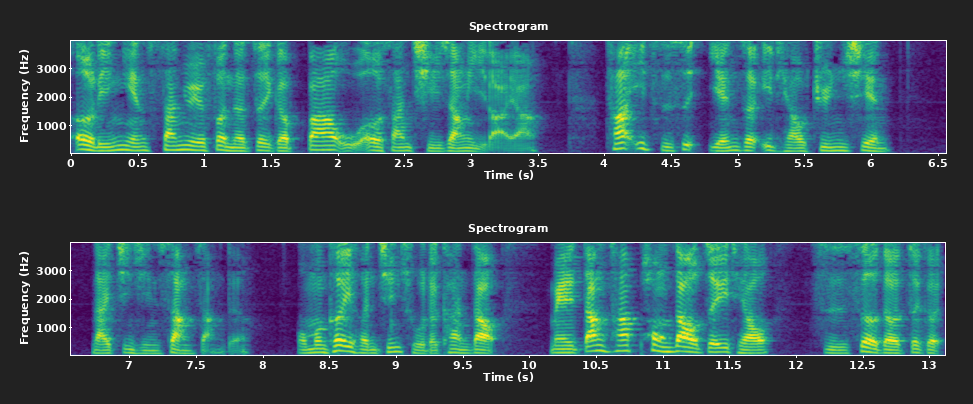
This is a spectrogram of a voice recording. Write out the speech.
二零年三月份的这个八五二三起涨以来啊，它一直是沿着一条均线来进行上涨的。我们可以很清楚的看到，每当它碰到这一条紫色的这个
